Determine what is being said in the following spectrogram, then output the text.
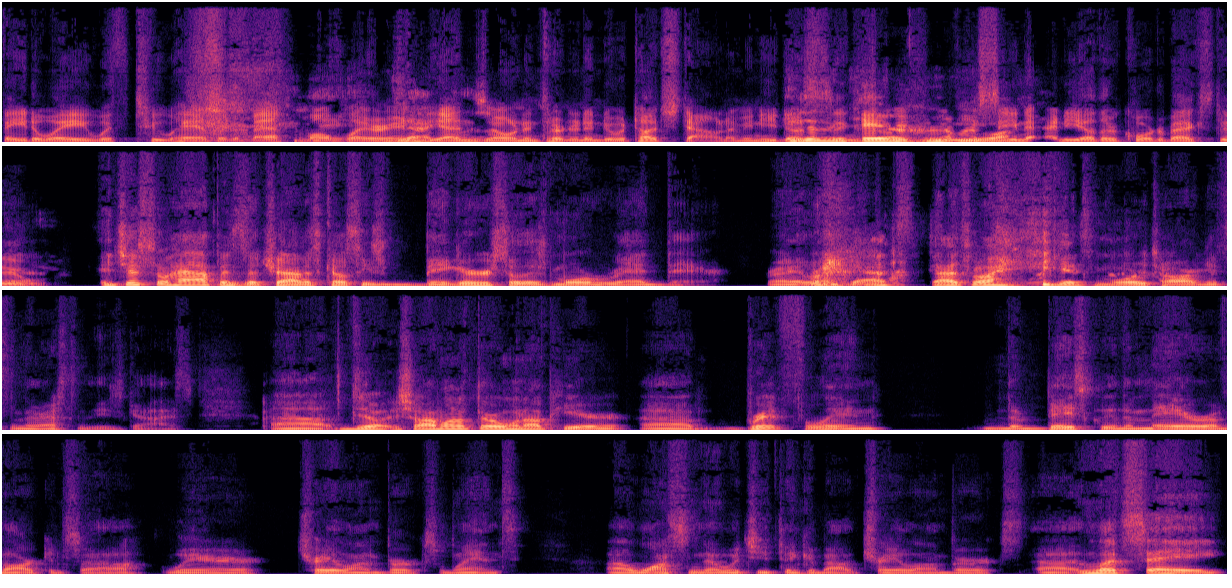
fade away with two hands like a basketball player exactly. in the end zone and turn it into a touchdown. I mean, he, does he doesn't care who never seen any other quarterbacks do. Yeah. It just so happens that Travis Kelce's bigger, so there's more red there, right? Like that's that's why he gets more targets than the rest of these guys. Uh, so I want to throw one up here. Uh, Britt Flynn, the basically the mayor of Arkansas, where Treylon Burks went, uh, wants to know what you think about Treylon Burks. Uh, let's say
